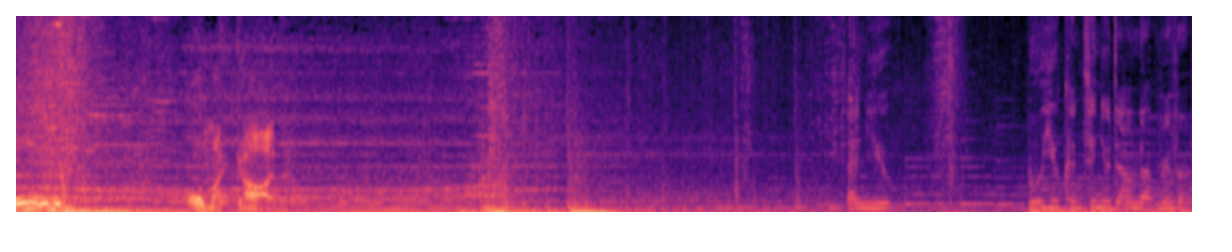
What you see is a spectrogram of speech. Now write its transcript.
Oh. Oh my god. And you? Will you continue down that river?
